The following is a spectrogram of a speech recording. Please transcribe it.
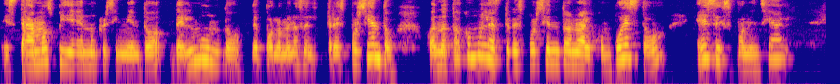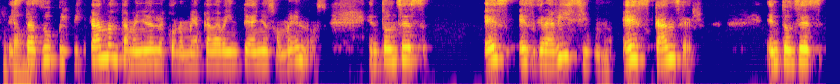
estamos pidiendo un crecimiento del mundo de por lo menos el 3%. Cuando tú acumulas 3% anual compuesto, es exponencial. Estás duplicando el tamaño de la economía cada 20 años o menos. Entonces, es, es gravísimo, es cáncer. Entonces,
